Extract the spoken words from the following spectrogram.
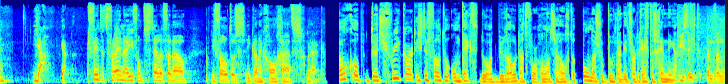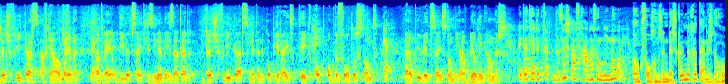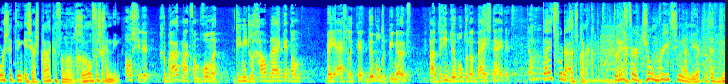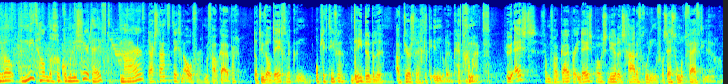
ja, ja. Ik vind het vrij naïef om te stellen van nou, die foto's die kan ik gewoon gratis gebruiken. Ook op Dutch Freecard is de foto ontdekt door het bureau dat voor Hollandse Hoogte onderzoek doet naar dit soort rechtenschendingen. U zegt hem van Dutch Freecards afgehaald te hebben. Wat wij op die website gezien hebben, is dat er Dutch Freecards met een copyright teken op, op de foto stond. Ja. Maar op uw website stond die afbeelding anders. Dat heb ik bewust afgehaald, dat vond ik niet mooi. Ook volgens een deskundige tijdens de hoorzitting is er sprake van een grove schending. Als je de gebruik maakt van bronnen die niet legaal blijken... dan ben je eigenlijk eh, dubbel de pineut. Nou, driedubbel door dat bijsnijden. Tijd voor de uitspraak. Rechter John Reed signaleert dat het bureau niet handig gecommuniceerd heeft, maar... Daar staat tegenover, mevrouw Kuiper, dat u wel degelijk een objectieve, driedubbele auteursrechtelijke inbreuk hebt gemaakt. U eist van mevrouw Kuiper in deze procedure een schadevergoeding van 615 euro.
